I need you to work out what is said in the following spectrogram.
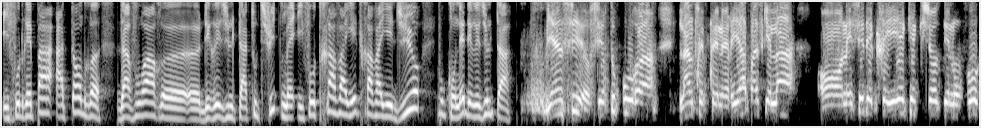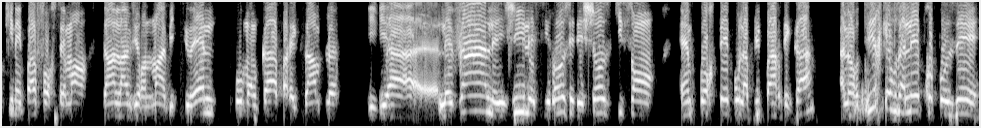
il faudrait pas attendre d'avoir euh, des résultats tout de suite, mais il faut travailler, travailler dur pour qu'on ait des résultats. Bien sûr, surtout pour euh, l'entrepreneuriat, parce que là, on essaie de créer quelque chose de nouveau qui n'est pas forcément dans l'environnement habituel. Pour mon cas, par exemple, il y a les vins, les jus, les sirops, c'est des choses qui sont importées pour la plupart des cas. Alors dire que vous allez proposer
